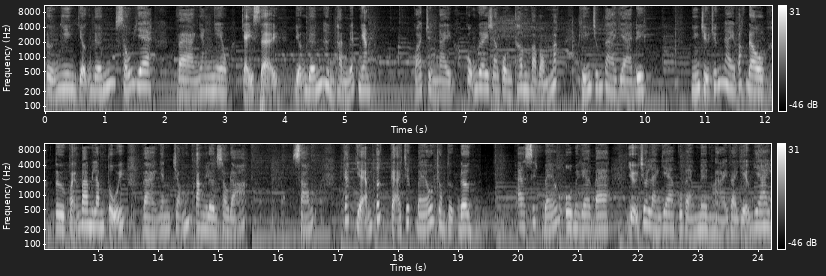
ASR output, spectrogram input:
tự nhiên dẫn đến xấu da và nhăn nheo, chảy xệ dẫn đến hình thành nếp nhăn. Quá trình này cũng gây ra quầng thâm và bỏng mắt khiến chúng ta già đi. Những triệu chứng này bắt đầu từ khoảng 35 tuổi và nhanh chóng tăng lên sau đó. 6. Cắt giảm tất cả chất béo trong thực đơn axit béo omega 3 giữ cho làn da của bạn mềm mại và dẻo dai.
